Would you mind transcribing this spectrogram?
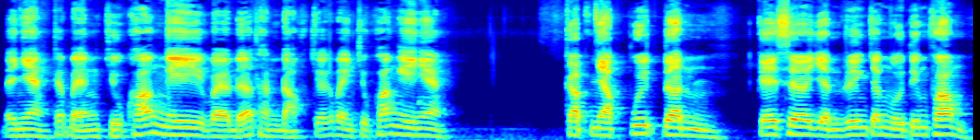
Đây nha các bạn chịu khó nghi và để thành đọc cho các bạn chịu khó nghi nha. Cập nhật quy trình KC dành riêng cho người tiên phong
